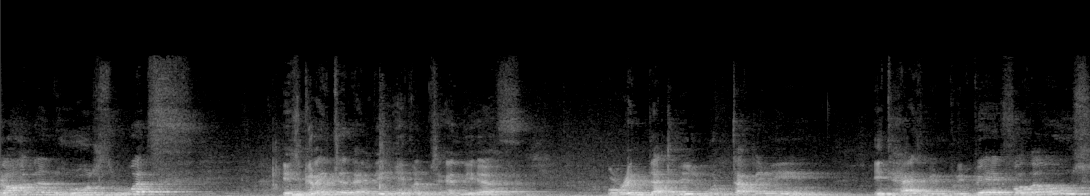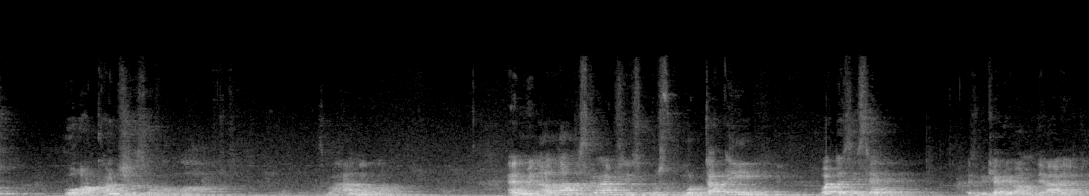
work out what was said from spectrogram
garden whose width is greater than the heavens and the earth أعدت للمتقين It has been prepared for those who are conscious of Allah. Subhanallah. And when Allah describes his muttaqeen, what does he say? As we carry on the ayah.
